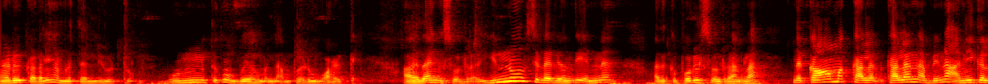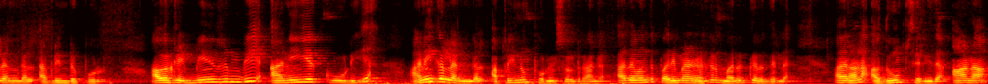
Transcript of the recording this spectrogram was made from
நடுக்கடலில் நம்மளை தள்ளி விட்டுரும். ஒன்றுத்துக்கும் உபயோகம் இல்லாமல் போயிடும் வாழ்க்கை. அதுதான் இங்கே சொல்கிறாரு இன்னும் சிலர் வந்து என்ன அதுக்கு பொருள் சொல்கிறாங்களா இந்த காம கலன் கலன் அப்படின்னா அணிகலன்கள் அப்படின்ற பொருள். அவர்கள் விரும்பி அணியக்கூடிய அணிகலன்கள் அப்படின்னும் பொருள் சொல்கிறாங்க அதை வந்து பரிமேலழகர் மறுக்கிறது இல்லை அதனால் அதுவும் சரிதான். ஆனால்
